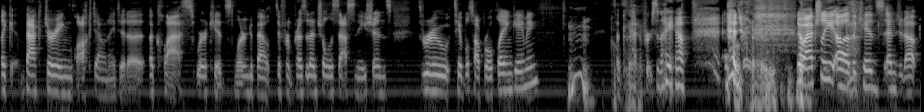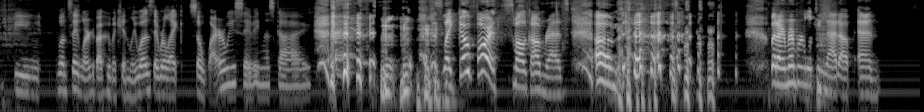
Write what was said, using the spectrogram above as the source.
like back during lockdown. I did a, a class where kids learned about different presidential assassinations through tabletop role playing gaming. Hmm. That's the kind of person I am. And Okay. no, actually, uh, the kids ended up being once they learned about who McKinley was, they were like, "So why are we saving this guy?" I was like, "Go forth, small comrades." Um, but I remember looking that up, and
